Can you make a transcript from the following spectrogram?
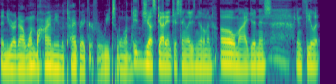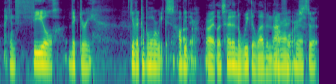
and you are now one behind me in the tiebreaker for weeks one. it just got interesting, ladies and gentlemen. Oh my goodness, I can feel it. I can feel victory. Give it a couple more weeks. I'll be there. All right, let's head into week 11 now All right, for us. let's do it.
